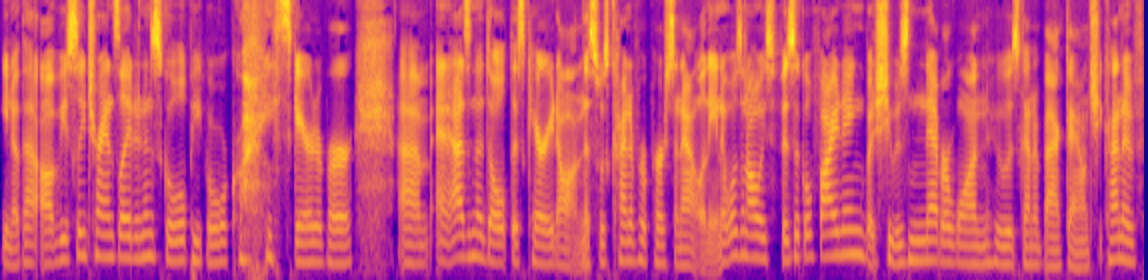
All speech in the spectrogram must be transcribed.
you know that obviously translated in school. People were quite scared of her. Um, and as an adult this carried on. This was kind of her personality. And it wasn't always physical fighting but she was never one who was going to back down. She kind of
